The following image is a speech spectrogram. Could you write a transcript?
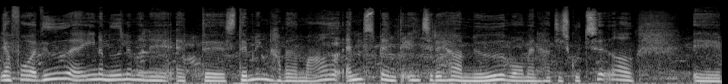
Jeg får at vide af en af medlemmerne, at øh, stemningen har været meget anspændt indtil det her møde, hvor man har diskuteret øh,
